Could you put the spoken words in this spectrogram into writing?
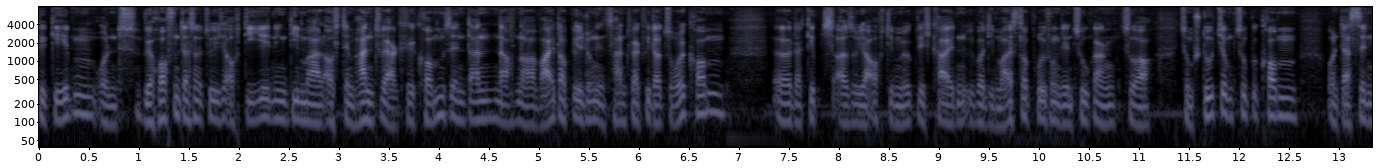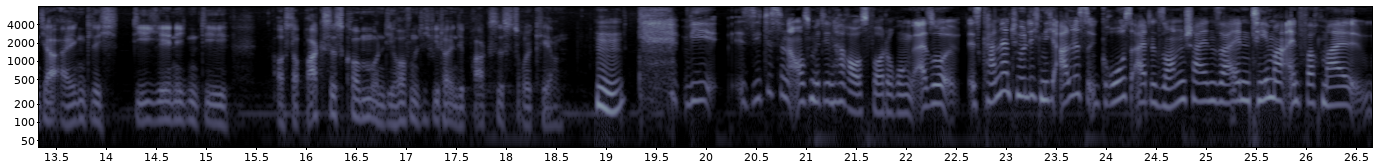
gegeben. Und wir hoffen, dass natürlich auch diejenigen, die mal aus dem Handwerk gekommen sind, dann nach einer Weiterbildung ins Handwerk wieder zurückkommen. Äh, da gibt es also ja auch die Möglichkeiten, über die Meisterprüfung den Zugang zur, zum Studium zu bekommen. Und das sind ja eigentlich diejenigen, die aus der Praxis kommen und die hoffentlich wieder in die Praxis zurückkehren. Hm. Wie sieht es denn aus mit den Herausforderungen? Also es kann natürlich nicht alles großeitel Sonnenschein sein. Thema einfach mal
